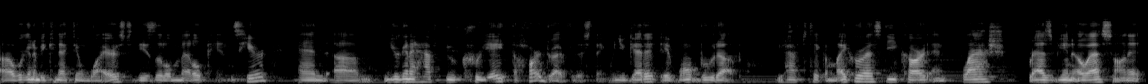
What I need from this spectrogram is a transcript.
Uh, we're going to be connecting wires to these little metal pins here, and um, you're going to have to create the hard drive for this thing. When you get it, it won't boot up. You have to take a micro SD card and flash Raspbian OS on it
